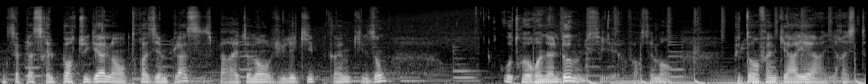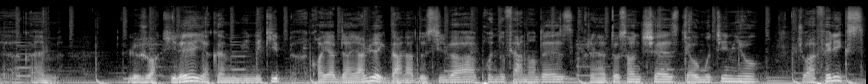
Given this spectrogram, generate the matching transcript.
Donc ça placerait le Portugal en troisième place, c'est pas étonnant vu l'équipe quand même qu'ils ont. Outre Ronaldo, même si forcément plutôt en fin de carrière, il reste quand même le joueur qu'il est, il y a quand même une équipe incroyable derrière lui avec Bernardo Silva, Bruno Fernandez, Renato Sanchez, Thiago Moutinho, Joao Félix.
